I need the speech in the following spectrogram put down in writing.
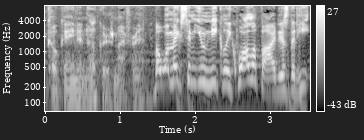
Cocaine and hookers, my friend. But what makes him uniquely qualified is that he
